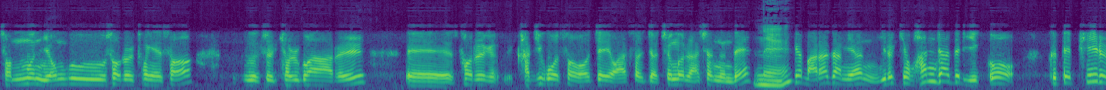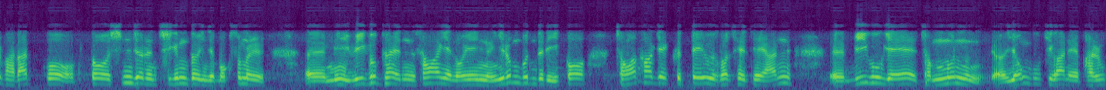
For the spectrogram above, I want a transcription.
전문 연구소를 통해서 그것을 결과를 에, 서를 가지고서 어제 와서 저 증언을 하셨는데 네. 말하자면 이렇게 환자들이 있고 그때 피해를 받았고 또 심지어는 지금도 이제 목숨을 위급한 상황에 놓여 있는 이런 분들이 있고 정확하게 그때의 것에 대한 미국의 전문 어, 연구기관의 발,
